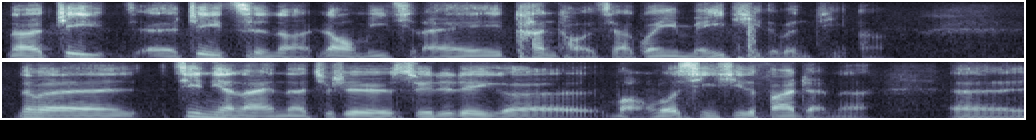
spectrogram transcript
那这呃这一次呢，让我们一起来探讨一下关于媒体的问题啊。那么近年来呢，就是随着这个网络信息的发展呢，呃，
